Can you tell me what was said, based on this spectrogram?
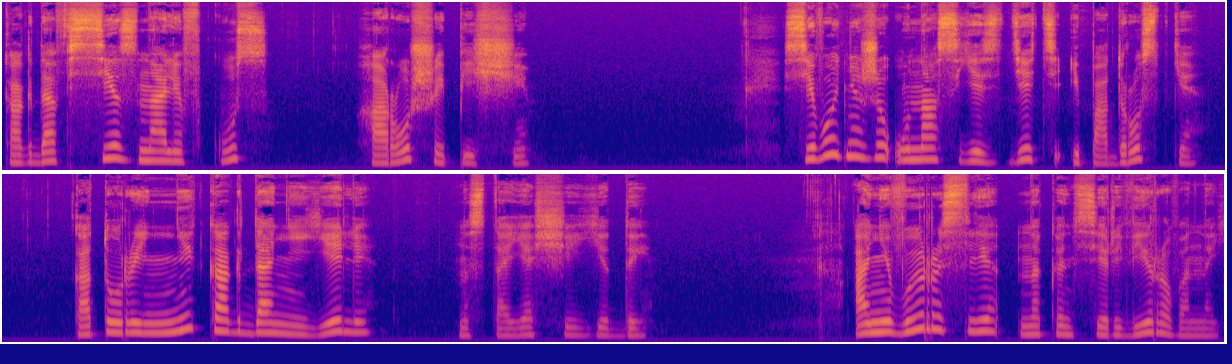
когда все знали вкус хорошей пищи. Сегодня же у нас есть дети и подростки, которые никогда не ели настоящей еды. Они выросли на консервированной,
